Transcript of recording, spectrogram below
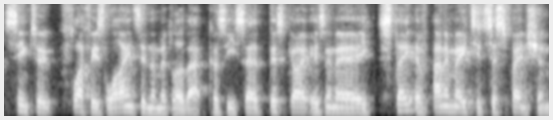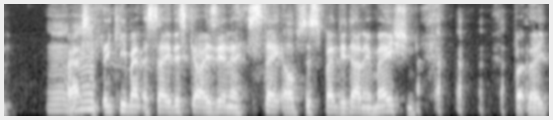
seemed to fluff his lines in the middle of that because he said this guy is in a state of animated suspension. I actually mm-hmm. think he meant to say this guy's in a state of suspended animation, but they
